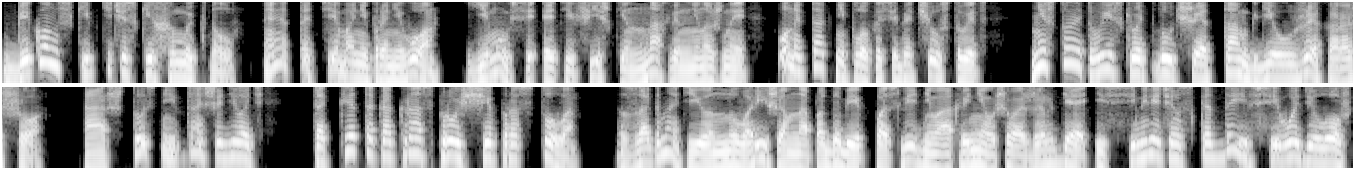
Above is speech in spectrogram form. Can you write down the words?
Бекон скептически хмыкнул. Эта тема не про него. Ему все эти фишки нахрен не нужны. Он и так неплохо себя чувствует. Не стоит выискивать лучшее там, где уже хорошо. А что с ней дальше делать? Так это как раз проще простого. Загнать ее нуворишем наподобие последнего охреневшего жердя из Семиреченска, да и всего делов.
